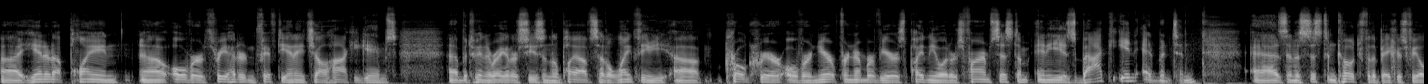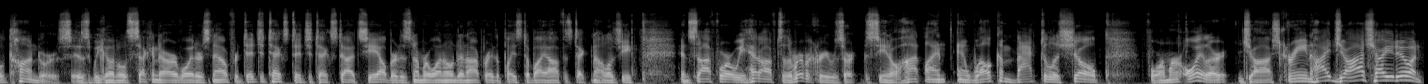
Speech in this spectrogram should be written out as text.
Uh, he ended up playing uh, over 350 NHL hockey games uh, between the regular season and the playoffs. Had a lengthy uh, pro career over in Europe for a number of years. Played in the Oilers farm system, and he is back in Edmonton as an assistant coach for the Bakersfield Condors. As we go to the second hour of Oilers now for Digitex, digitex.ca, Alberta's number one owned and operated place to buy office technology and software. We head off to the River Cree Resort Casino Hotline and welcome back to the show former Oiler Josh Green. Hi, Josh. How you doing?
